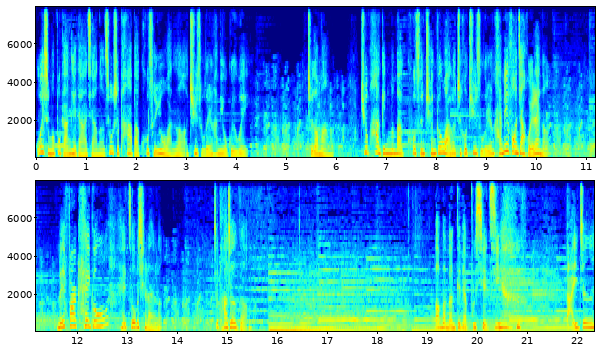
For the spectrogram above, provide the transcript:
为什么不敢给大家加呢？就是怕把库存用完了，剧组的人还没有归位，知道吗？就怕给你们把库存全更完了之后，剧组的人还没放假回来呢，没法开工，还做不起来了，就怕这个。老板们给点补血剂，打一针，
